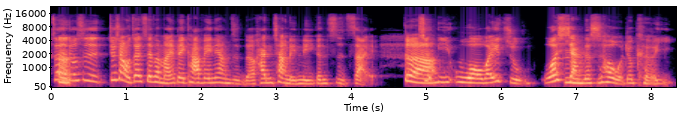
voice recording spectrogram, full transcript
真的就是、嗯、就像我在 Seven 买一杯咖啡那样子的酣畅淋漓跟自在。对啊，是以我为主，我想的时候我就可以，嗯、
